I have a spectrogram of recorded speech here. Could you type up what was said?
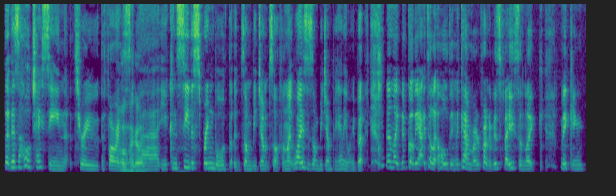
like there's a whole chase scene through the forest Oh my God. where you can see the springboard that a zombie jumps off, and like, why is the zombie jumping anyway? But then like they've got the actor like holding the camera in front of his face and like making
